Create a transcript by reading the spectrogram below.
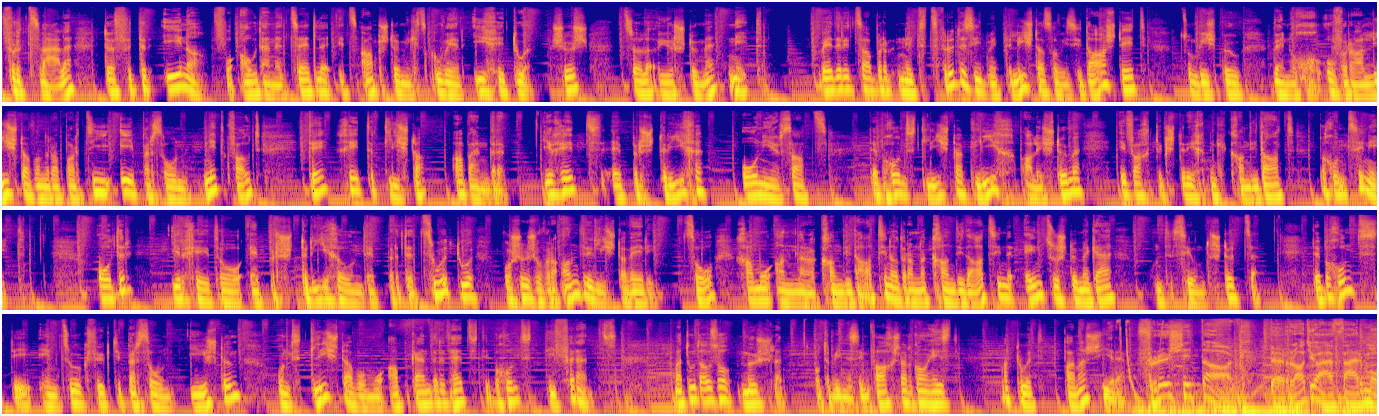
Für das Wählen dürft ihr einen von all diesen Zetteln ins Abstimmungskuvert tun. Sonst sollen eure Stimmen nicht. Wenn ihr jetzt aber nicht zufrieden seid mit der Liste, so wie sie da steht, zum Beispiel, wenn noch auf einer Liste von einer Partei eine Person nicht gefällt, dann könnt ihr die Liste abändern. Ihr könnt jemanden streichen ohne Ersatz. Dann bekommt die Liste gleich alle Stimmen, einfach der gestrichene Kandidat bekommt sie nicht. Oder ihr könnt auch jemanden streichen und jemanden dazu tun, der schon auf einer anderen Liste wäre. So kann man an einer Kandidatin oder an einer Kandidatin Einzelstimmen geben und sie unterstützen. Dann bekommt die hinzugefügte Person eine Stimme und die Liste, die man abgeändert hat, die bekommt Differenz. Man tut also mischen. Oder wie es im Fachjargon heißt, man tut panaschieren. Frische Tag. Der Radio FR Morgen.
